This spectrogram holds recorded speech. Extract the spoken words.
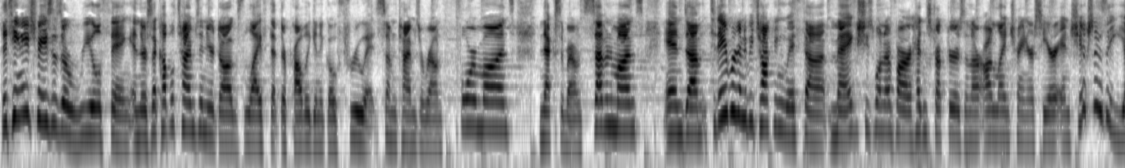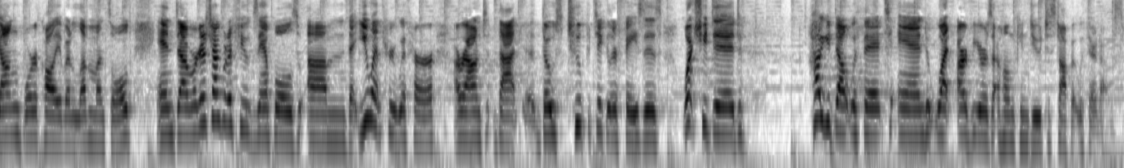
The teenage phase is a real thing, and there's a couple times in your dog's life that they're probably going to go through it. Sometimes around four months, next around seven months. And um, today we're going to be talking with uh, Meg. She's one of our head instructors and our online trainers here, and she actually is a young border collie, about 11 months old. And uh, we're going to talk about a few examples um, that you went through with her around that those two particular phases, what she did, how you dealt with it, and what our viewers at home can do to stop it with their dogs.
